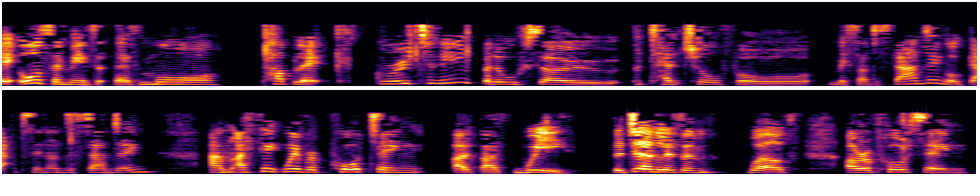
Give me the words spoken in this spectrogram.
It also means that there's more public scrutiny, but also potential for misunderstanding or gaps in understanding. And I think we're reporting, we, the journalism world, are reporting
